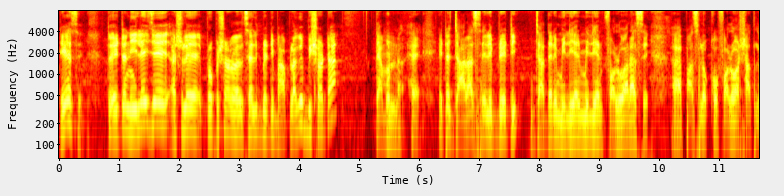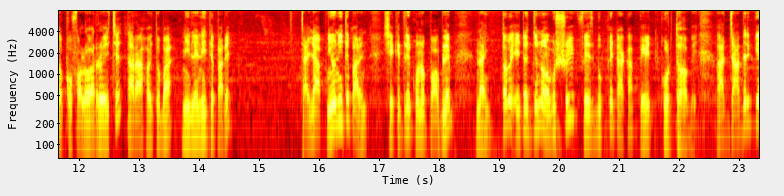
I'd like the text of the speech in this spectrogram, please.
ঠিক আছে? তো এটা নিলেই যে আসলে প্রফেশনাল সেলিব্রিটি ভাব লাগে, বিষয়টা তেমন না হ্যাঁ। এটা যারা সেলিব্রিটি যাদের মিলিয়ন মিলিয়ন ফলোয়ার আছে পাঁচ লক্ষ ফলোয়ার সাত লক্ষ ফলোয়ার রয়েছে, তারা হয়তো বা নিলে নিতে পারে। চাইলে আপনিও নিতে পারেন। সেক্ষেত্রে কোনো প্রবলেম নাই। তবে এটার জন্য অবশ্যই ফেসবুককে টাকা পেড করতে হবে। আর যাদেরকে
